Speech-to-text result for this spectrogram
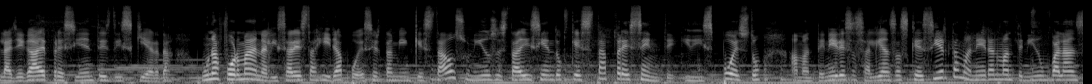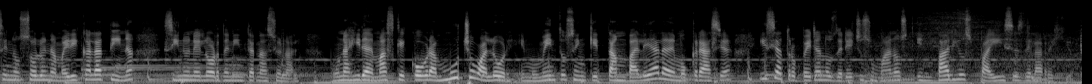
la llegada de presidentes de izquierda. Una forma de analizar esta gira puede ser también que Estados Unidos está diciendo que está presente y dispuesto a mantener esas alianzas que de cierta manera han mantenido un balance no solo en América Latina, sino en el orden internacional. Una gira además que cobra mucho valor en momentos en que tambalea la democracia y se atropellan los derechos humanos en varios países de la región.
